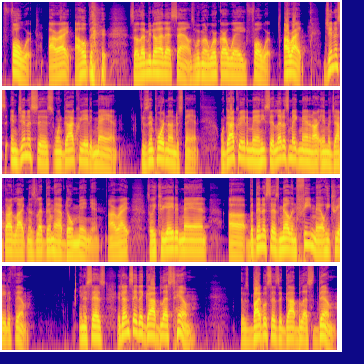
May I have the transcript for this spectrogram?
forward. All right. I hope that. So let me know how that sounds. We're going to work our way forward. All right. Genesis, in Genesis, when God created man, it's important to understand. When God created man, he said, Let us make man in our image after our likeness, let them have dominion. All right. So he created man, uh, but then it says male and female, he created them. And it says, it doesn't say that God blessed him. The Bible says that God blessed them.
